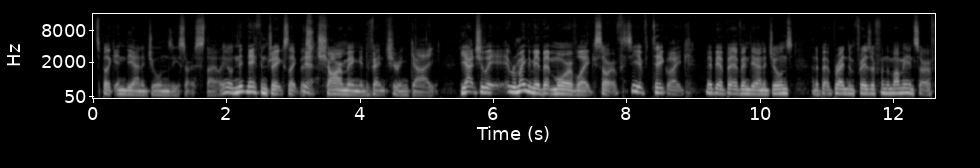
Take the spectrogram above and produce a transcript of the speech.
it's a bit like Indiana Jonesy sort of style. You know, Nathan Drake's like this Yeah. charming, adventuring guy. He actually it reminded me a bit more of like sort of see if you take like maybe a bit of Indiana Jones and a bit of Brendan Fraser from The Mummy and sort of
